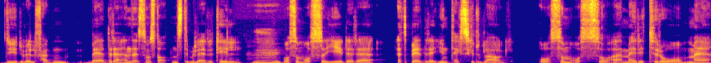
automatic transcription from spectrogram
dyrevelferden bedre enn det som staten stimulerer til, mm. og som også gir dere et bedre inntektsgrunnlag og som også er mer i tråd med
